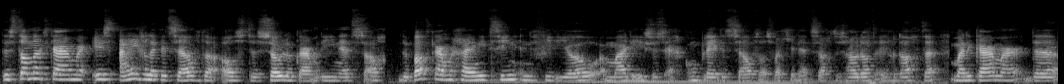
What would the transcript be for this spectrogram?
De standaardkamer is eigenlijk hetzelfde als de solokamer die je net zag. De badkamer ga je niet zien in de video, maar die is dus echt compleet hetzelfde als wat je net zag. Dus hou dat in gedachten. Maar de kamer, de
